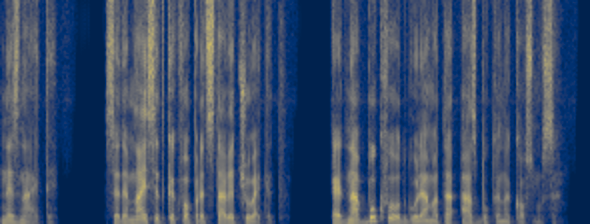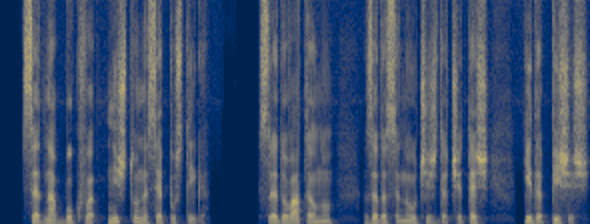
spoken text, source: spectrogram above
Не знаете. 17. Какво представя човекът? Една буква от голямата азбука на космоса. С една буква нищо не се постига. Следователно, за да се научиш да четеш и да пишеш,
